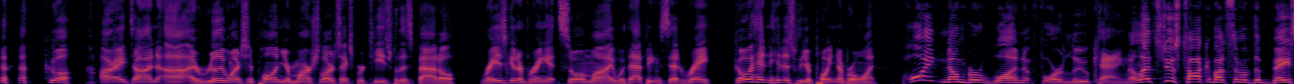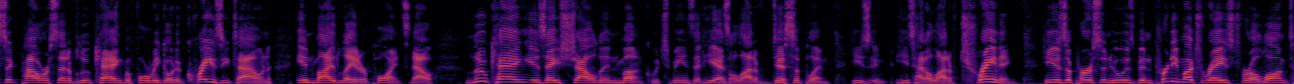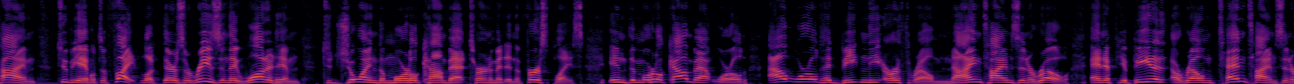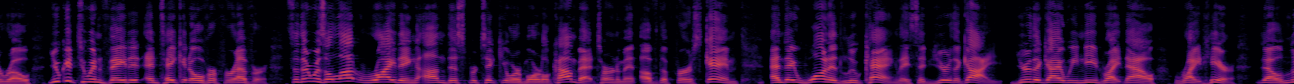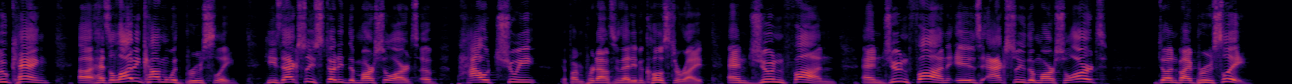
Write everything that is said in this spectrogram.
cool. All right, Don. Uh, I really want you to pull on your martial arts expertise for this battle. Ray's going to bring it. So am I. With that being said, Ray, go ahead and hit us with your point number one. Point number one for Liu Kang. Now, let's just talk about some of the basic power set of Liu Kang before we go to Crazy Town in my later points. Now, Liu Kang is a Shaolin monk, which means that he has a lot of discipline. He's he's had a lot of training. He is a person who has been pretty much raised for a long time to be able to fight. Look, there's a reason they wanted him to join the Mortal Kombat tournament in the first place. In the Mortal Kombat world, Outworld had beaten the Earth Realm nine times in a row, and if you beat a, realm ten times in a row, you get to invade it and take it over forever. So there was a lot riding on this particular Mortal Kombat tournament of the first game, and they wanted Liu Kang. They said, You're the guy. You're the guy we need right now, right here. Now, Liu Kang uh, has a lot in common with Bruce Lee. He's actually studied the martial arts of Pao Chui if I'm pronouncing that even close to right, and Jun Fan. And Jun Fan is actually the martial art done by Bruce Lee.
